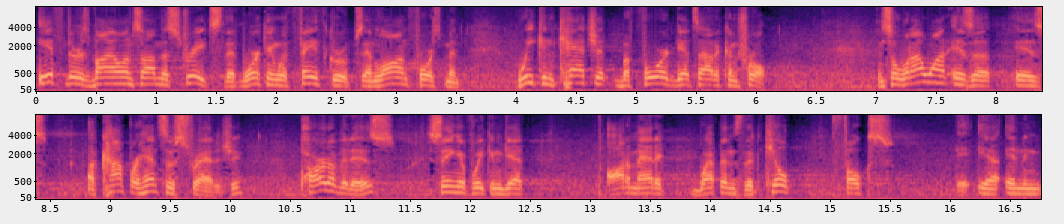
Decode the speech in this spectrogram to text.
if there's violence on the streets, that working with faith groups and law enforcement, we can catch it before it gets out of control. And so what I want is a, is a comprehensive strategy. Part of it is seeing if we can get automatic weapons that kill folks in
